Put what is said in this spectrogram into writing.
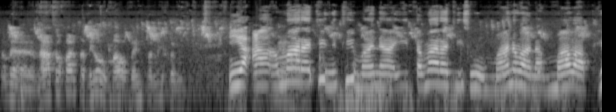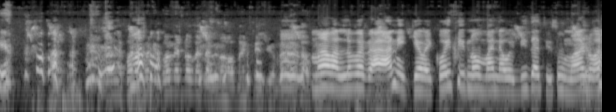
તમે ના તો પાડતા દેવો માવા બંધ પર નહીં કરું. ઈ આ અમારાથી નથી માન્યા એ તમારાથી શું માનવાના મા કે માવો લવર આને કહેવાય કોઈથી ન માન્યા હોય બીજાથી શું માનવા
